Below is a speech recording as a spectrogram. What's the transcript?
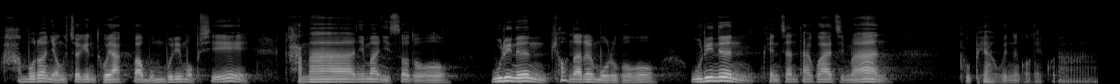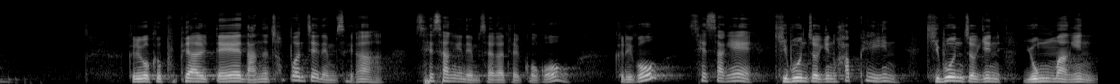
아무런 영적인 도약과 몸부림 없이 가만히만 있어도 우리는 변화를 모르고 우리는 괜찮다고 하지만 부패하고 있는 거겠구나. 그리고 그 부패할 때 나는 첫 번째 냄새가 세상의 냄새가 될 거고 그리고 세상의 기본적인 화폐인 기본적인 욕망인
